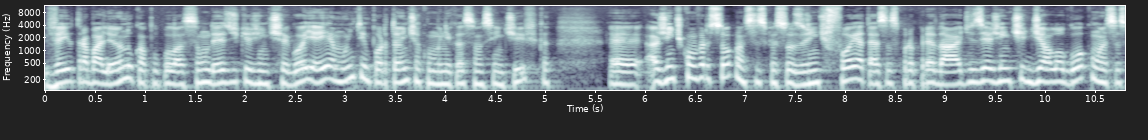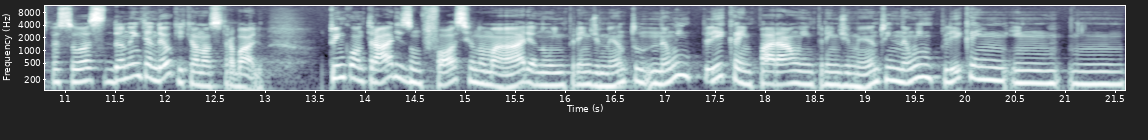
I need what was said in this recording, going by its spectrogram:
veio trabalhando com a população desde que a gente chegou, e aí é muito importante a comunicação científica, é, a gente conversou com essas pessoas, a gente foi até essas propriedades e a gente dialogou com essas pessoas, dando a entender o que, que é o nosso trabalho. Tu encontrares um fóssil numa área, num empreendimento, não implica em parar um empreendimento e não implica em, em, em,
